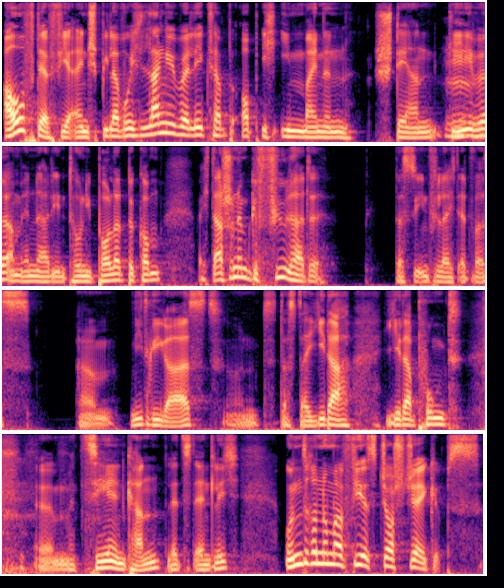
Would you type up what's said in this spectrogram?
Auf der 4 ein Spieler, wo ich lange überlegt habe, ob ich ihm meinen Stern gebe. Mhm. Am Ende hat ihn Tony Pollard bekommen, weil ich da schon im Gefühl hatte, dass du ihn vielleicht etwas ähm, niedriger hast und dass da jeder, jeder Punkt ähm, zählen kann, letztendlich. Unsere Nummer 4 ist Josh Jacobs,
